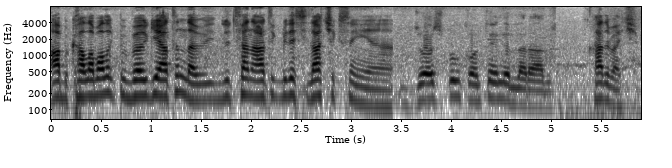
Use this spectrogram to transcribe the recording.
Abi kalabalık bir bölgeye atın da lütfen artık bir de silah çıksın ya. George Bull konteynerler abi. Hadi bakayım.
